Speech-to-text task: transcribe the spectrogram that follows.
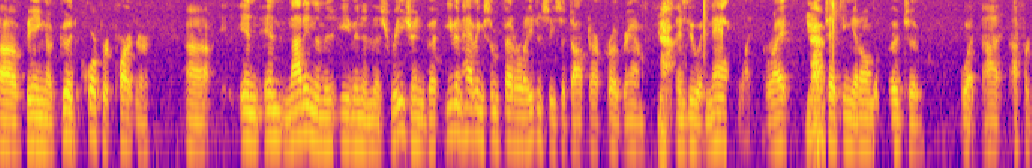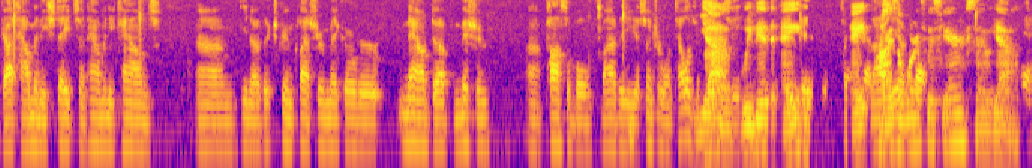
of being a good corporate partner uh, in, in not in the, even in this region, but even having some federal agencies adopt our program yes. and do it nationally, right? Yeah, taking it on the road to what I, I forgot how many states and how many towns. Um, you know, the Extreme Classroom Makeover, now dubbed Mission uh, Possible by the Central Intelligence yeah, Agency. we did eight eight prize awards this year. So yeah. yeah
